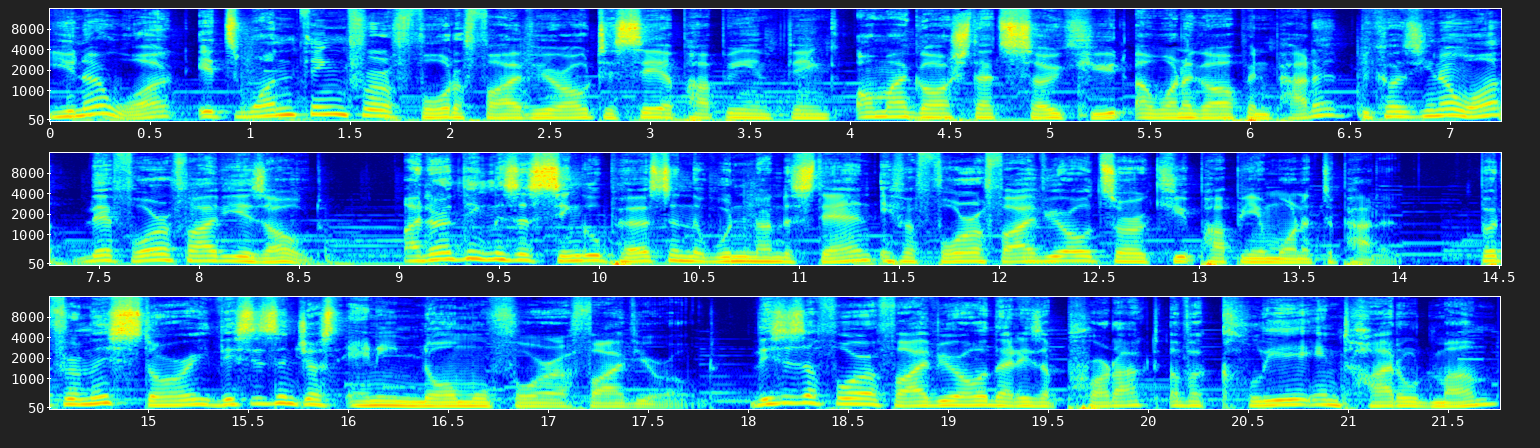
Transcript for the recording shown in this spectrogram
You know what? It's one thing for a 4 to 5 year old to see a puppy and think, oh my gosh, that's so cute, I want to go up and pat it, because you know what? They're 4 or 5 years old. I don't think there's a single person that wouldn't understand if a 4 or 5 year old saw a cute puppy and wanted to pat it. But from this story, this isn't just any normal 4 or 5 year old. This is a 4 or 5 year old that is a product of a clear entitled mum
